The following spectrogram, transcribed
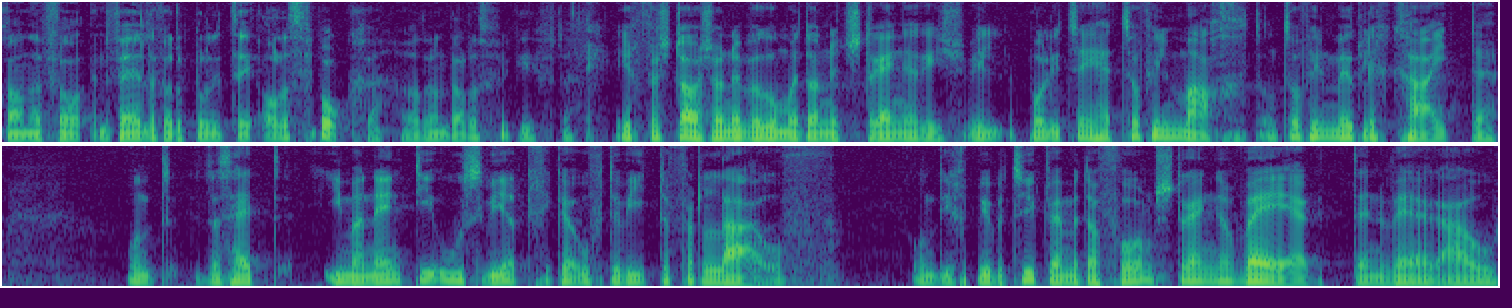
kann ein, ein Fehler von der Polizei alles verbocken oder? und alles vergiften. Ich verstehe schon nicht, warum man da nicht strenger ist, weil die Polizei hat so viel Macht und so viele Möglichkeiten und das hat immanente Auswirkungen auf den weiteren Verlauf. Und ich bin überzeugt, wenn man da formstrenger wäre, dann wäre auch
